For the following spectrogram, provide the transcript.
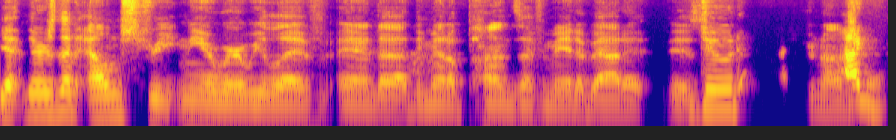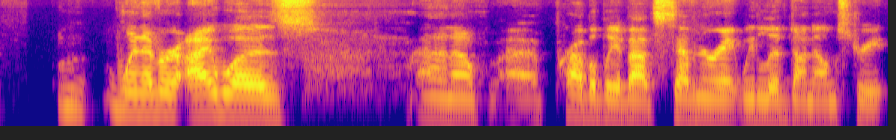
yeah, there's an Elm Street near where we live, and uh, the amount of puns I've made about it is dude. I whenever I was, I don't know, uh, probably about seven or eight, we lived on Elm Street.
